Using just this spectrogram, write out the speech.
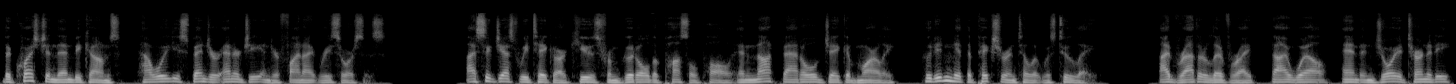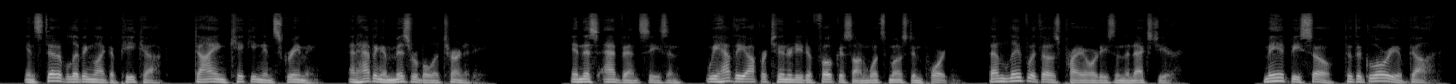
The question then becomes how will you spend your energy and your finite resources? I suggest we take our cues from good old Apostle Paul and not bad old Jacob Marley, who didn't get the picture until it was too late. I'd rather live right, die well, and enjoy eternity, instead of living like a peacock, dying kicking and screaming, and having a miserable eternity. In this Advent season, we have the opportunity to focus on what's most important, then live with those priorities in the next year. May it be so, to the glory of God.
